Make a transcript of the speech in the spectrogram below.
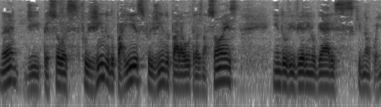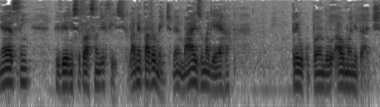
né? de pessoas fugindo do país, fugindo para outras nações, indo viver em lugares que não conhecem, viver em situação difícil. Lamentavelmente, né? mais uma guerra preocupando a humanidade.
